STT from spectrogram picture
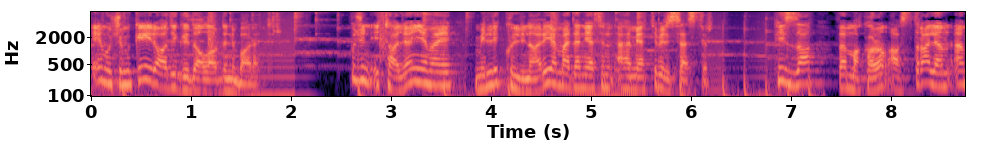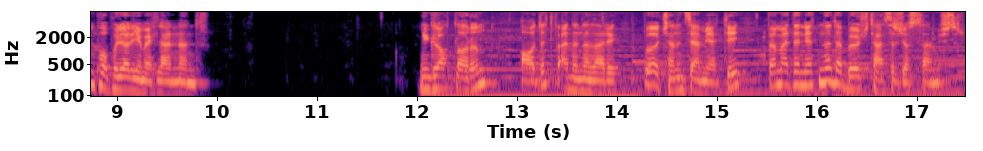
emu kimi qeyri-adi qidalardan ibarətdir. Bu gün İtalyan yeməyi milli kulinariya mədəniyyətinin əhəmiyyətli bir hissəsidir. Pizza və makaron Avstraliyanın ən populyar yeməklərindəndir. Miqrantların adət və ənənələri bu ölkənin cəmiyyəti və mədəniyyətinə də böyük təsir göstərmişdir.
